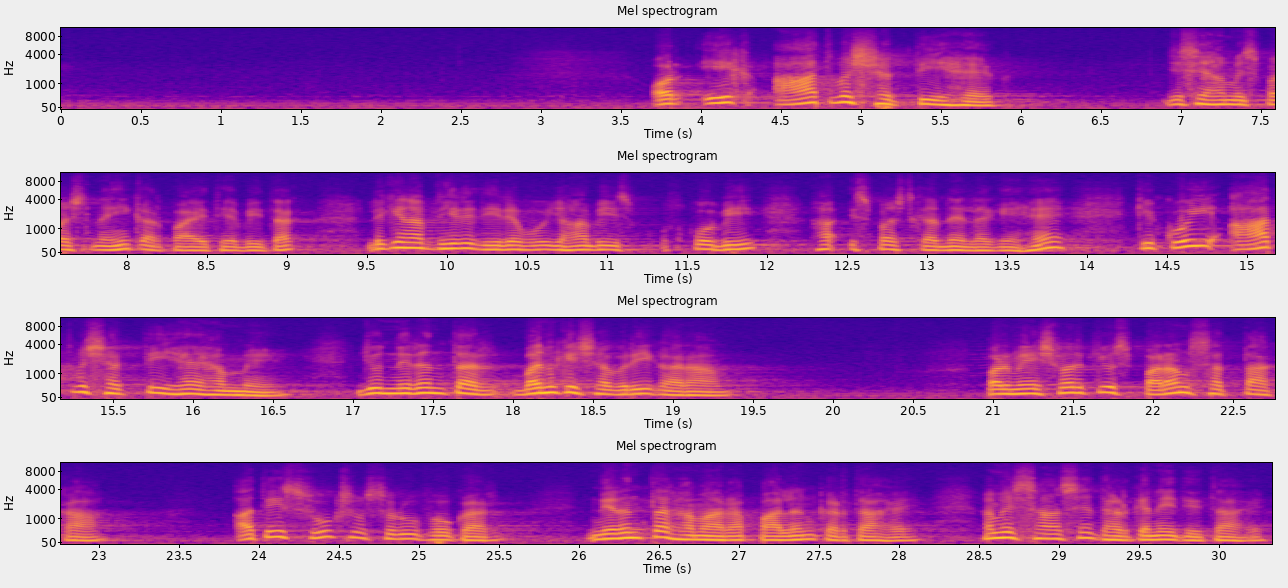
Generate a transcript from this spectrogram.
और एक आत्मशक्ति है, जिसे हम स्पष्ट नहीं कर पाए थे अभी तक लेकिन अब धीरे धीरे वो यहाँ भी उसको भी स्पष्ट करने लगे हैं कि कोई आत्मशक्ति है हमें जो निरंतर बन के शबरी का राम, परमेश्वर की उस परम सत्ता का अति सूक्ष्म स्वरूप होकर निरंतर हमारा पालन करता है, हमें साँसें धड़कने देता है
